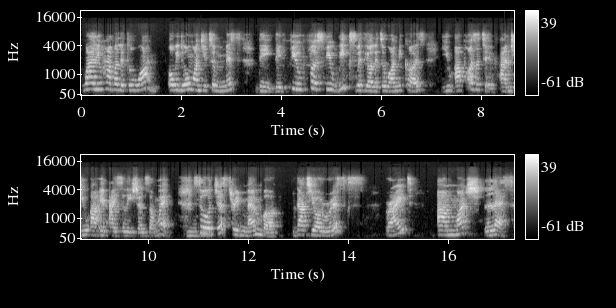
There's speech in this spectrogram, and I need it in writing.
while you have a little one. Or we don't want you to miss the, the few first few weeks with your little one because you are positive and you are in isolation somewhere. Mm-hmm. So just remember that your risks, right? Are much less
